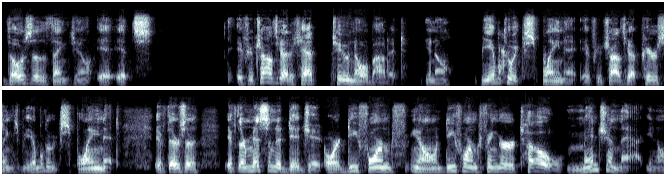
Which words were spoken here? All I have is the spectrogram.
those are the things. You know, it, it's if your child's got a tattoo, know about it. You know, be able Yeah. to explain it. If your child's got piercings be able to explain it. If there's a if they're missing a digit or deformed you know deformed finger or toe mention that you know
